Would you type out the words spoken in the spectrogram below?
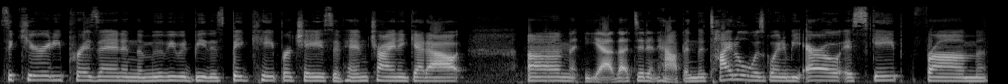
security prison, and the movie would be this big caper chase of him trying to get out. Um, yeah, that didn't happen. The title was going to be Arrow Escape from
